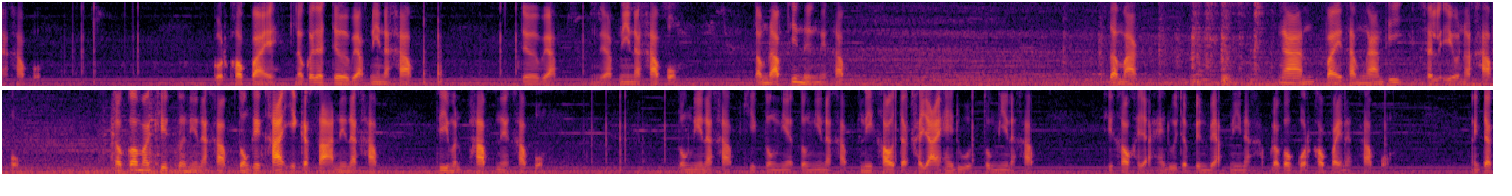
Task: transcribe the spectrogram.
นะครับผมกดเข้าไปแล้วก็จะเจอแบบนี้นะครับ เจอแบบแบบนี้นะครับผมลำดับที่หนึ่งนะครับ สมัคร งานไปทำงานที่อิสราเอลนะครับผมแล้วก็มาคลิกตัวนี้นะครับ ตรงคล้ายๆเอกสารนี่นะครับ ที่มันพับเนี่ยครับผมตรงนี้นะครับ คลิกตรงนี้ตรงนี้นะครับอันนี้เขาจะขยายให้ดูตรงนี้นะครับ ที่เขาขยายให้ดูจะเป็นแบบนี้นะครับ แล้วก็กดเข้าไปนะครับผมหลังจาก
